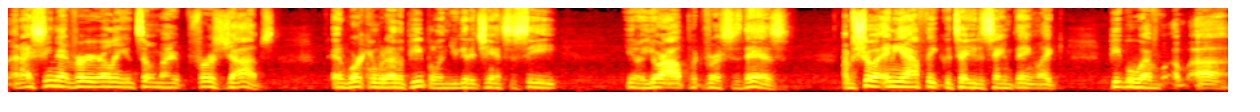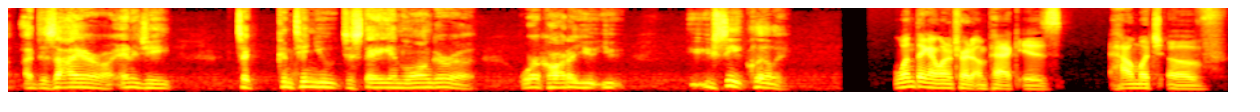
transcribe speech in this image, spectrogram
And I seen that very early in some of my first jobs and working with other people, and you get a chance to see, you know, your output versus theirs. I'm sure any athlete could tell you the same thing. Like people who have uh, a desire or energy to continue to stay in longer or work harder, you you you see it clearly. One thing I want to try to unpack is how much of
